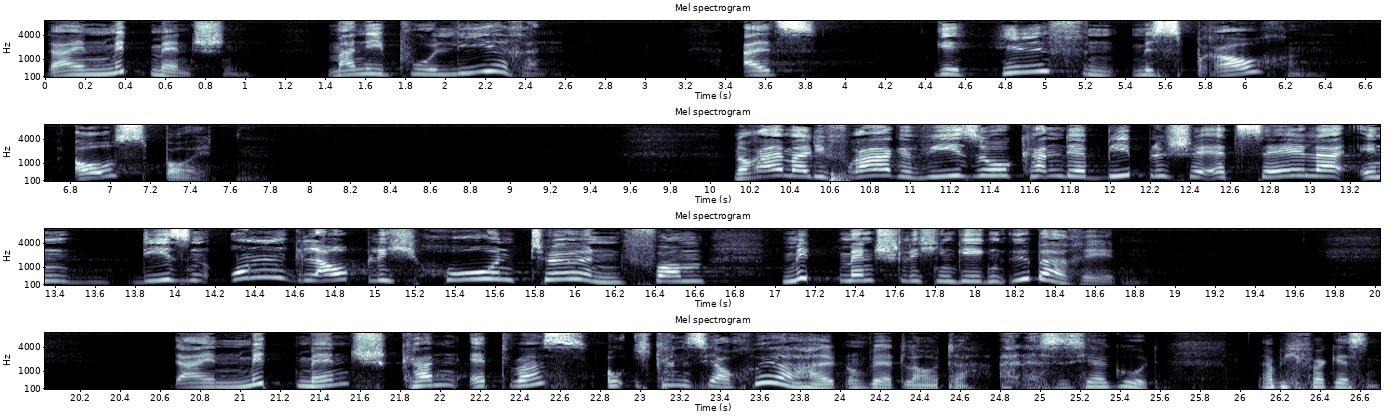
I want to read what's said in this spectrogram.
deinen Mitmenschen manipulieren, als Gehilfen missbrauchen, ausbeuten. Noch einmal die Frage, wieso kann der biblische Erzähler in diesen unglaublich hohen Tönen vom mitmenschlichen Gegenüber reden? Dein Mitmensch kann etwas, oh, ich kann es ja auch höher halten und werde lauter. Ah, das ist ja gut. Habe ich vergessen.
